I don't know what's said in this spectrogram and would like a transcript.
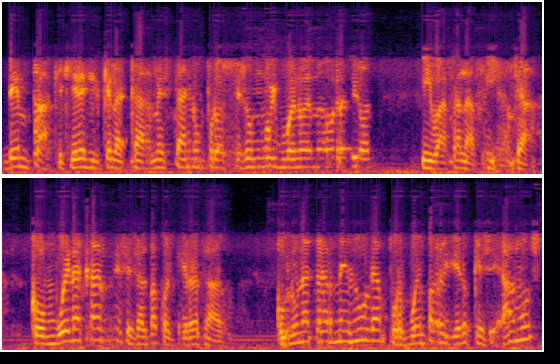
de empaque, quiere decir que la carne está en un proceso muy bueno de maduración y vas a la fija. O sea, con buena carne se salva cualquier asado. Con una carne dura, por buen parrillero que seamos,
